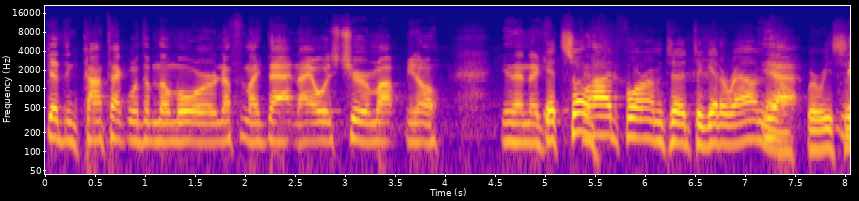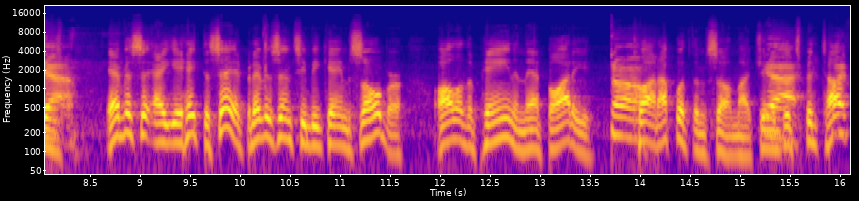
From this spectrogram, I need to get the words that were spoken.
gets in contact with him no more or nothing like that, and I always cheer him up, you know. And then they, it's so hard for him to, to get around now, Yeah, where he says, yeah. ever since, you hate to say it, but ever since he became sober, all of the pain in that body Oh. caught up with him so much, and it, yeah, has been tough.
